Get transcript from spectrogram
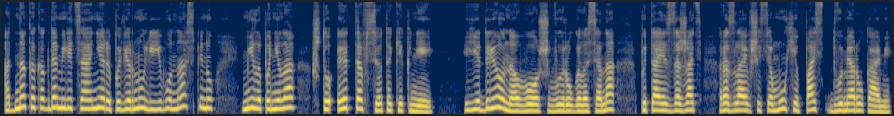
Однако, когда милиционеры повернули его на спину, Мила поняла, что это все-таки к ней. «Ядрена вошь!» — выругалась она, пытаясь зажать разлаявшейся мухе пасть двумя руками.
